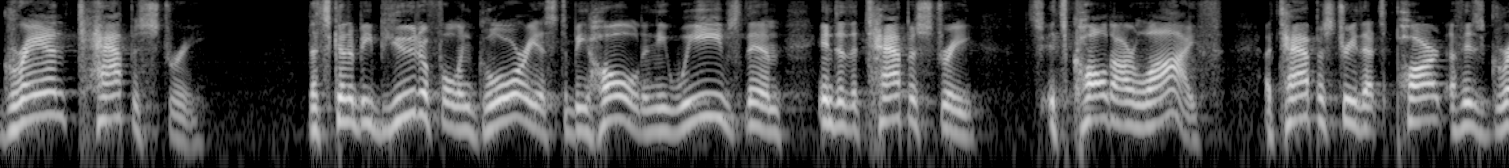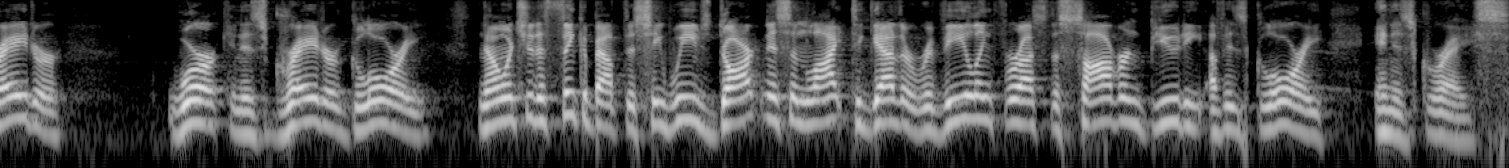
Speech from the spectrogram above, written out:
grand tapestry that's going to be beautiful and glorious to behold. And he weaves them into the tapestry. It's called our life, a tapestry that's part of his greater work and his greater glory. Now, I want you to think about this. He weaves darkness and light together, revealing for us the sovereign beauty of his glory and his grace.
